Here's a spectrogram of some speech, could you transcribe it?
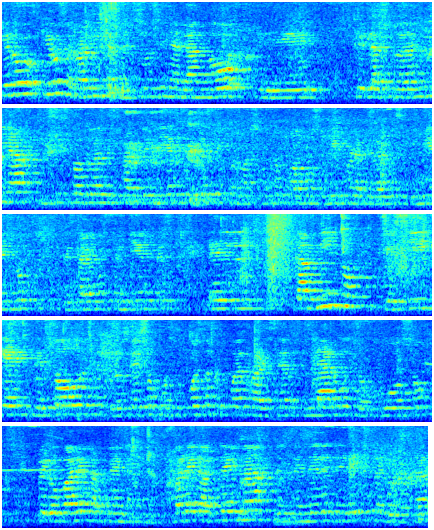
quiero, quiero cerrar mi intervención señalando eh, que la ciudadanía, insisto, debe estar pendiente de esta información que podamos subir para que darle seguimiento, estaremos pendientes. El camino que sigue de todo este proceso, por supuesto que puede parecer largo y tortuoso, pero vale la pena. Vale la pena defender el derecho a la libertad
